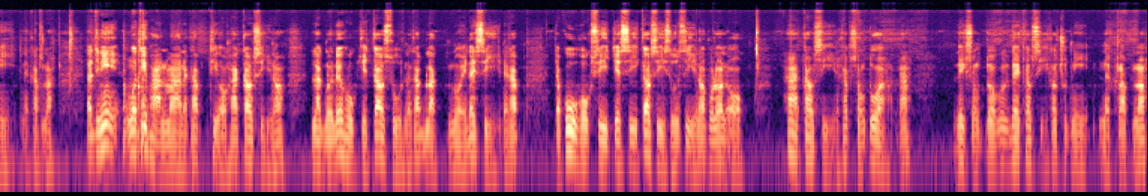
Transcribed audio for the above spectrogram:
นี่นะครับเนาะแล้วทีนี้งวดที่ผ่านมานะครับที่ออก 594 เนาะหลักหน่วยได้ 6790 นะครับหลักหน่วยได้ 4 นะครับจับคู่ 64749404 เนาะพอร้อนออก 594 นะครับ 2 ตัวนะเลข 2 ตัวก็ได้ 94 เข้าชุดนี้นะครับเนาะ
